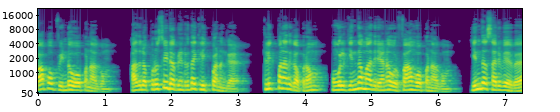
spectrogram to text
பாப்அப் விண்டோ ஓப்பன் ஆகும். அதில் ப்ரொசீட் அப்படின்றத கிளிக் பண்ணுங்க. கிளிக் பண்ணதுக்கப்புறம் உங்களுக்கு இந்த மாதிரியான ஒரு ஃபார்ம் ஓப்பன் ஆகும். இந்த சர்வேவை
